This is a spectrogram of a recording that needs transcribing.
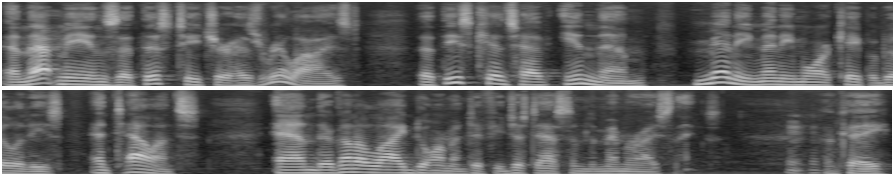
And that means that this teacher has realized that these kids have in them many, many more capabilities and talents and they're going to lie dormant if you just ask them to memorize things. Mm-hmm. Okay?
